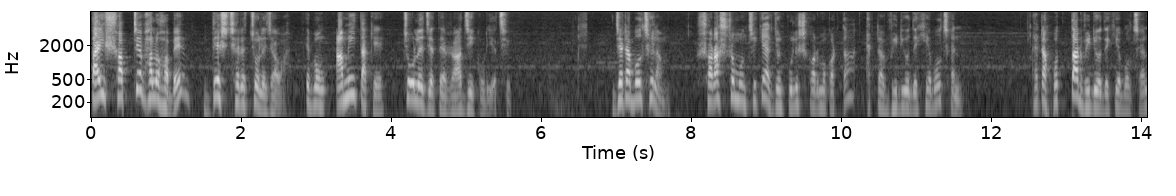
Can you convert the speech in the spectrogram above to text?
তাই সবচেয়ে ভালো হবে দেশ ছেড়ে চলে যাওয়া এবং আমি তাকে চলে যেতে রাজি করিয়েছি। যেটা বলছিলাম, স্বরাষ্ট্রমন্ত্রীকে একজন পুলিশ কর্মকর্তা একটা ভিডিও দেখিয়ে বলছেন, একটা হত্যার ভিডিও দেখিয়ে বলছেন,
